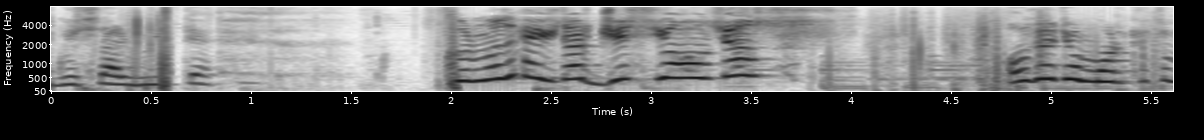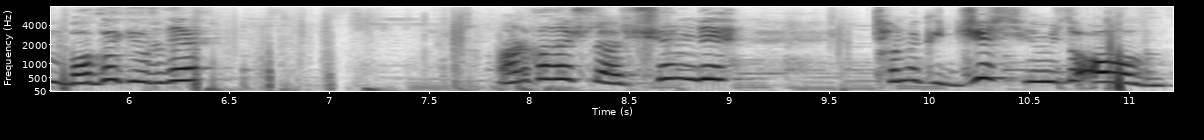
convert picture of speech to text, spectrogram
bugün sizlerle birlikte Kırmızı Ejder Jesse'yi alacağız. Az önce marketin bug'a girdi. Arkadaşlar şimdi Tanuki Jesse'imizi alalım.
